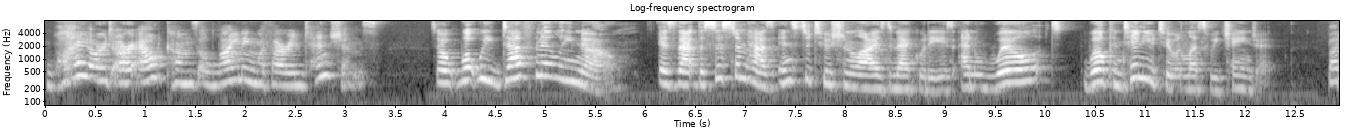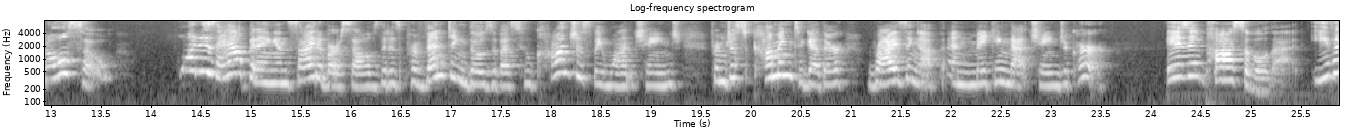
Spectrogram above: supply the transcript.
Why aren't our outcomes aligning with our intentions? So, what we definitely know is that the system has institutionalized inequities and will, will continue to unless we change it. But also, what is happening inside of ourselves that is preventing those of us who consciously want change from just coming together, rising up, and making that change occur? Is it possible that, even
